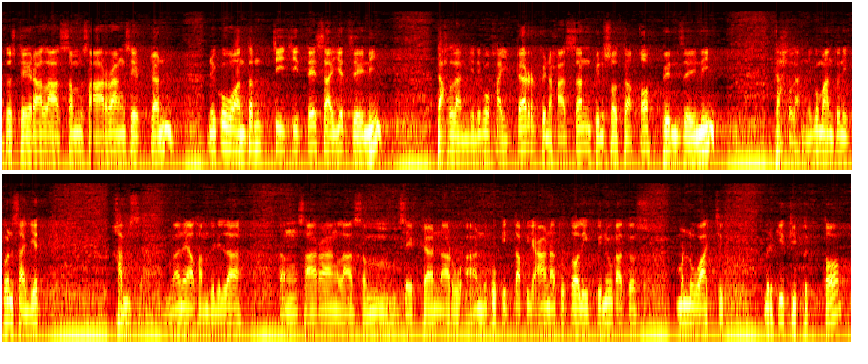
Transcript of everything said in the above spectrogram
Terus daerah Lasem, Sarang, Sedan niku wonten cicite Sayyid Zaini Dahlan. Gini ku Haidar bin Hasan bin Sodakoh bin Zaini Dahlan. Niku pun Sayyid Hamzah. Mulane alhamdulillah teng Sarang, Lasem, Sedan, Naruan niku kitab I'anatu Talibin kados menu wajib berarti di beto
